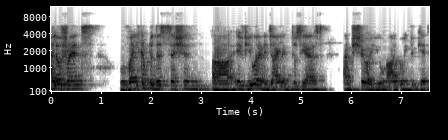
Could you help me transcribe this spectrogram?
Hello friends, welcome to this session. Uh, if you are an Agile enthusiast, I'm sure you are going to get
